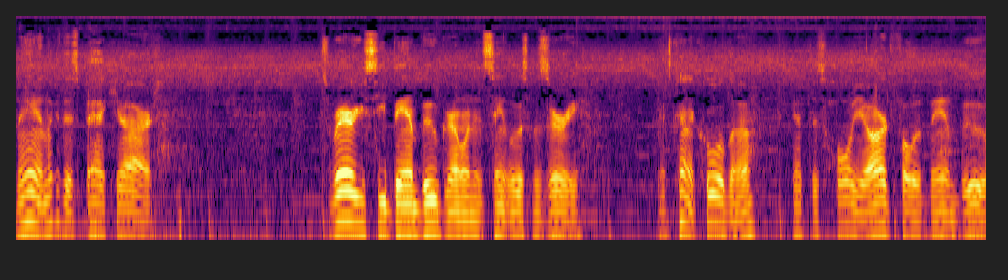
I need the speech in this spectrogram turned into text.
man, look at this backyard. It's rare you see bamboo growing in St. Louis, Missouri. It's kind of cool though. Got this whole yard full of bamboo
